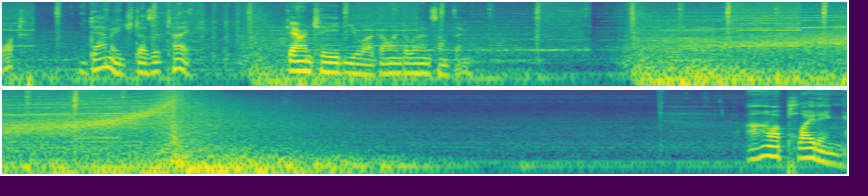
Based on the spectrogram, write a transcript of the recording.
what damage does it take? Guaranteed you are going to learn something. Armor plating.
